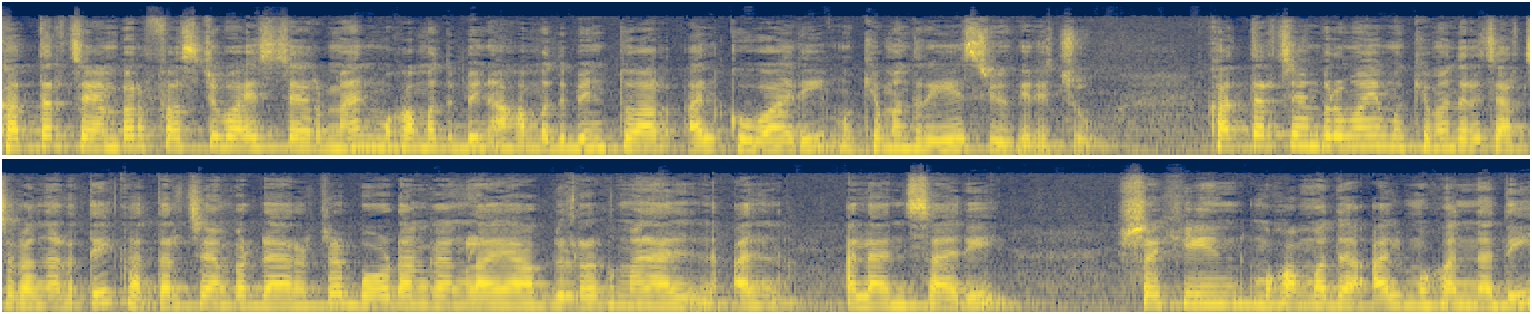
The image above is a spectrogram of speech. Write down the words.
Qatar chamber first vice chairman Mohammed bin Ahmed bin Towar Al Kuwari മുഖ്യമന്ത്രിയെ സ്വീകരിച്ചു. ഖത്തർ ചേംബറുമായി മുഖ്യമന്ത്രി ചർച്ചകൾ നടത്തി. ഖത്തർ ചേംബർ ഡയറക്ടർ ബോർഡ് അംഗങ്ങളായ അബ്ദുൾ റഹ്മാൻ അൽ അൽ- അൻസാരി ഷഹീൻ മുഹമ്മദ് അൽ മുഹന്നദി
